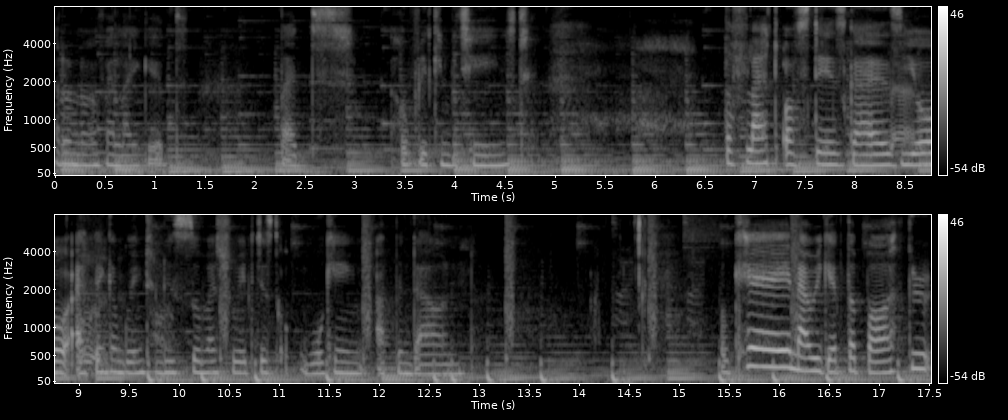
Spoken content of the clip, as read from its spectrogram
I don't know if i like it but hopefully it can be changed the flight of stairs guys. Yo i think i'm going to lose so much weight just walking up and down. Okay now we get the bathroom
